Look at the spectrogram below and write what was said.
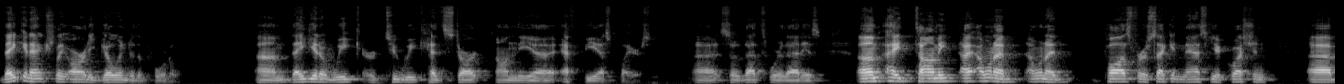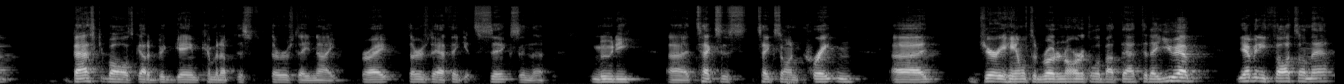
they can actually already go into the portal. Um, they get a week or two week head start on the uh, FBS players. Uh, so that's where that is. Um, hey, Tommy, I want to I want to pause for a second and ask you a question. Uh, basketball has got a big game coming up this Thursday night, right? Thursday, I think it's six in the Moody. Uh, Texas takes on Creighton. Jerry Hamilton wrote an article about that today. You have you have any thoughts on that?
